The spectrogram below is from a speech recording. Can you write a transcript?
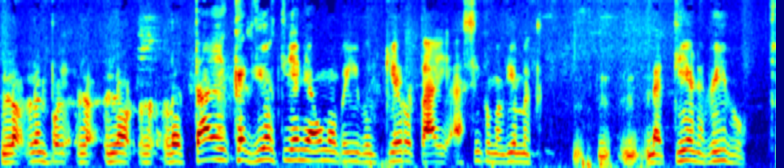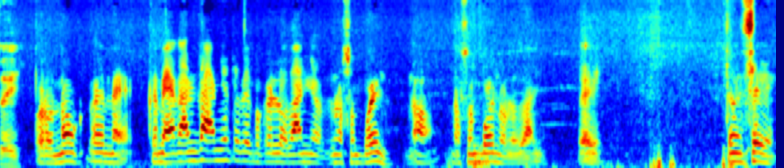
lo, tal que Dios tiene a uno vivo y quiero estar así como Dios me, me, tiene vivo. Sí. Pero no que me, que me hagan daño, tal vez, porque los daños no son buenos. No, no son buenos los daños. sí. Entonces,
